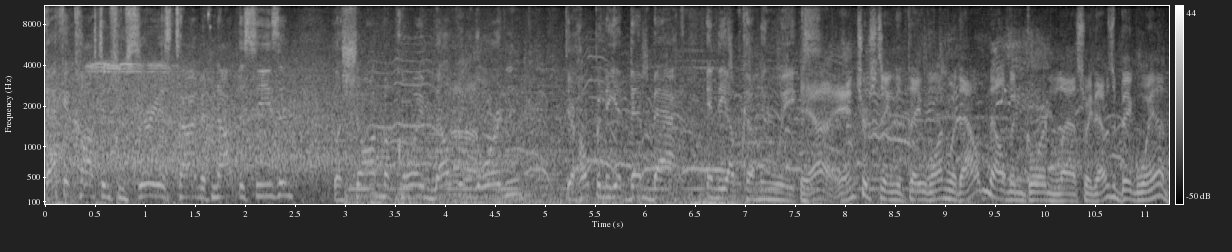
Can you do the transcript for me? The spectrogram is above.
That could cost him some serious time, if not the season. LeSean McCoy, Melvin Gordon, they're hoping to get them back in the upcoming weeks. Yeah, interesting that they won without Melvin Gordon last week. That was a big win.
